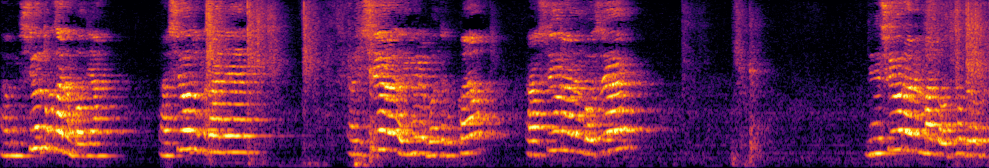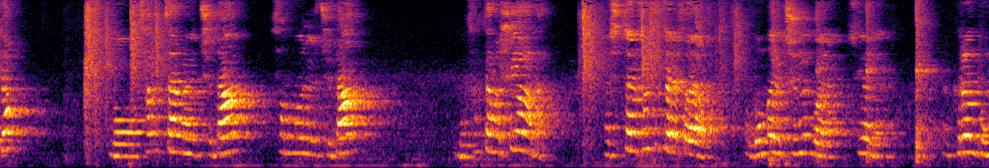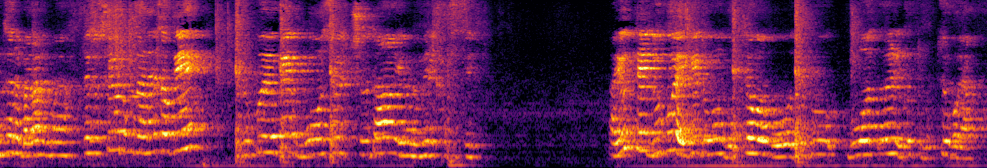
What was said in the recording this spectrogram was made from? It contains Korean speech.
음, 수요 동사는 뭐냐? 아, 수요 동사는 아, 수요라는 의미를 먼저 볼까요? 아, 수요라는 것은 우리는 수요라는 말을 어디서 들어보죠? 뭐 상장을 주다, 선물을 주다, 뭐 상장을 수여하다. 아, 숫자를 손숫자를 써요. 뭔가를 주는 거야, 수여는. 그런 동사를 말하는 거야. 그래서 수요 동사는 해석이 누구에게 무엇을 주다 이런 의미를 가지지. 아, 이때 누구에게도 목적어고 누구 무엇을 이것도 목적어야.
